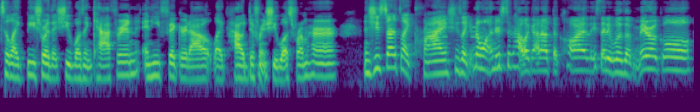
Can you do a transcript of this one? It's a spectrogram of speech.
to like be sure that she wasn't Katherine and he figured out like how different she was from her. And she starts like crying. She's like, No one understood how I got out the car. They said it was a miracle.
